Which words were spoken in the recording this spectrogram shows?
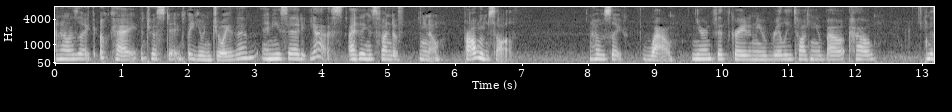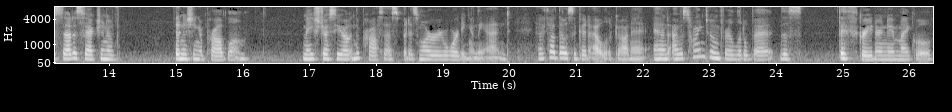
And I was like, okay, interesting, but you enjoy them? And he said, yes, I think it's fun to, you know, problem solve. And I was like, wow, you're in fifth grade and you're really talking about how the satisfaction of finishing a problem may stress you out in the process, but it's more rewarding in the end. And I thought that was a good outlook on it. And I was talking to him for a little bit, this fifth grader named Michael.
